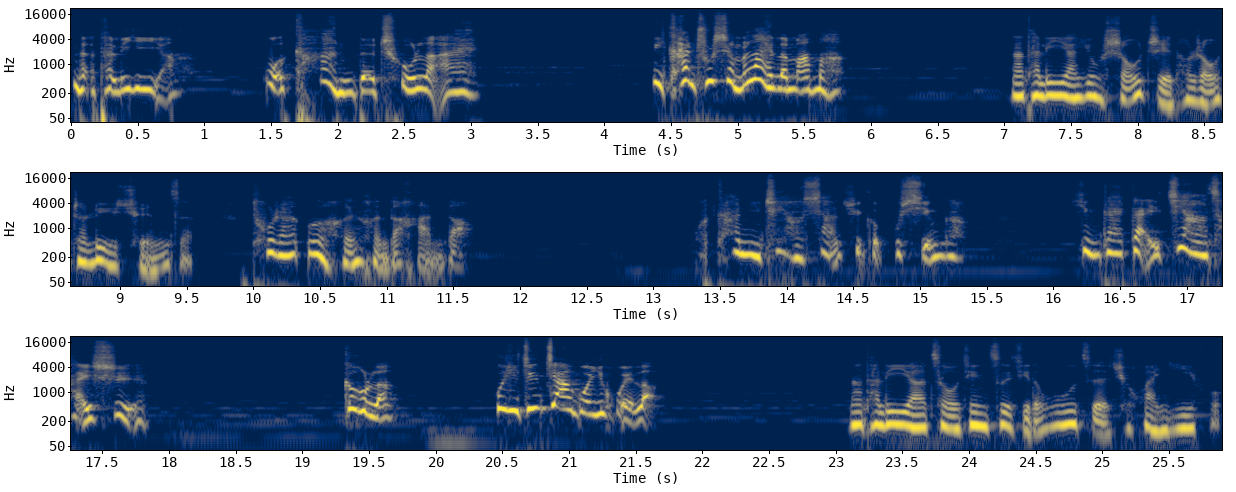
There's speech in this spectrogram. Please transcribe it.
娜塔莉亚？我看得出来。你看出什么来了，妈妈？娜塔莉亚用手指头揉着绿裙子，突然恶狠狠地喊道：“我看你这样下去可不行啊，应该改嫁才是。够了，我已经嫁过一回了。”娜塔莉亚走进自己的屋子去换衣服，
